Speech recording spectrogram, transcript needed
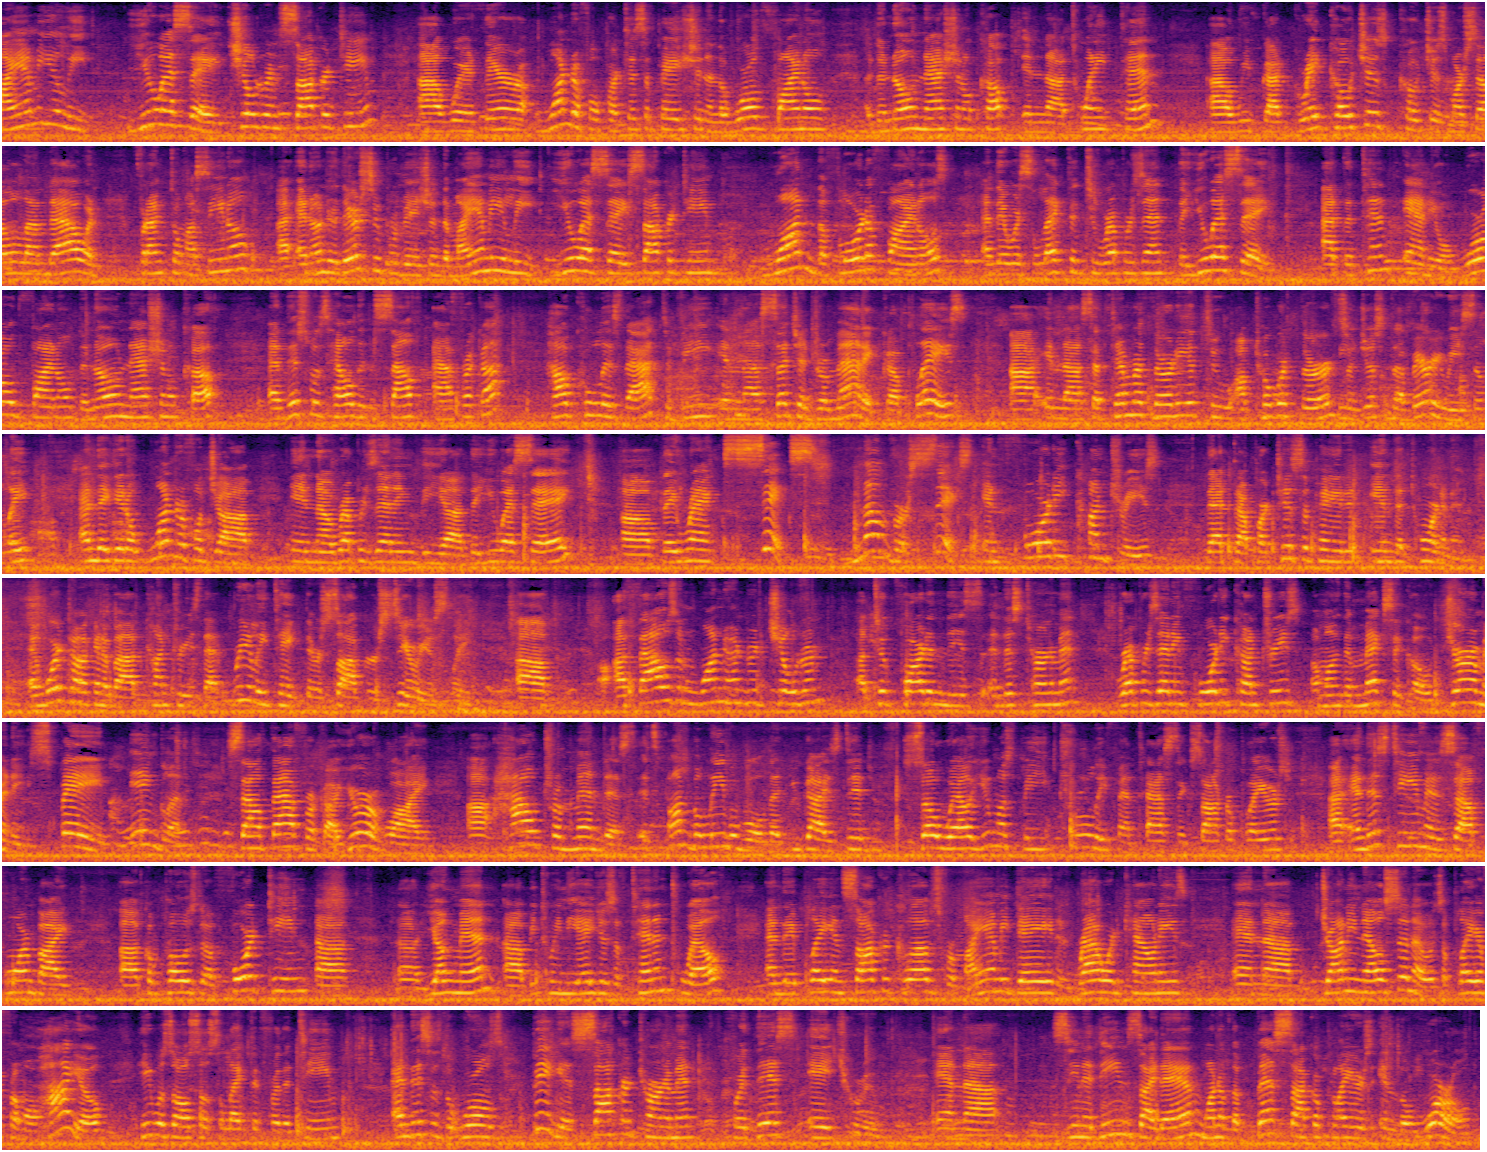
Miami Elite USA children's soccer team uh, with their wonderful participation in the World Final, uh, the Danone Nations Cup in uh, 2010. Uh, we've got great coaches, coaches Marcelo Landau and Frank Tomasino, uh, and under their supervision, the Miami Elite USA soccer team won the Florida Finals, and they were selected to represent the USA at the 10th annual World Final Danone Nations Cup, and this was held in South Africa. How cool is that to be in uh, such a dramatic uh, place uh, in uh, September 30th to October 3rd, so just uh, very recently. And they did a wonderful job in uh, representing the, the USA. they ranked six, number six in 40 countries that uh, participated in the tournament. And we're talking about countries that really take their soccer seriously. Um, 1,100 children uh, took part in this, in this tournament, representing 40 countries, among them Mexico, Germany, Spain, England, South Africa, Uruguay, uh, how tremendous. It's unbelievable that you guys did so well. You must be truly fantastic soccer players. Uh, and this team is uh, formed by, uh, composed of 14 uh, uh, young men between the ages of 10 and 12. And they play in soccer clubs from Miami-Dade and Broward counties. And Johnny Nelson, who is a player from Ohio, he was also selected for the team and this is the world's biggest soccer tournament for this age group. And uh, Zinedine Zidane, one of the best soccer players in the world,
